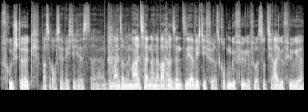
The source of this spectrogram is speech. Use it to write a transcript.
Frühstück, was auch sehr wichtig ist, äh, gemeinsame Mahlzeiten an der Wache ja. sind sehr wichtig für das Gruppengefüge, für das Sozialgefüge.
